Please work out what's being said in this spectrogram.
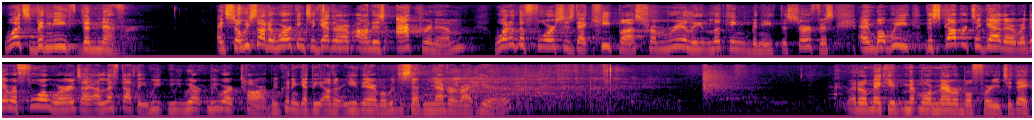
What's beneath the never? And so we started working together on this acronym. What are the forces that keep us from really looking beneath the surface? And what we discovered together, where there were four words, I, I left out the, we, we, worked, we worked hard. We couldn't get the other E there, but we just said never right here. It'll make it more memorable for you today.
